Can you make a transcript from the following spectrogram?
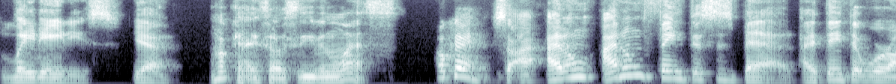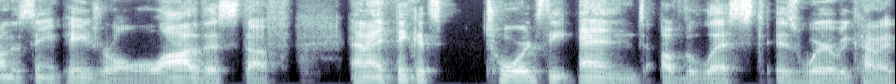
Late eighties. Yeah. Okay, so it's even less. Okay, so I, I don't I don't think this is bad. I think that we're on the same page with a lot of this stuff, and I think it's towards the end of the list is where we kind of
